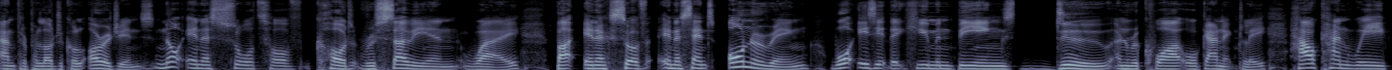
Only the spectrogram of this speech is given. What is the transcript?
anthropological origins, not in a sort of cod Rousseauian way, but in a sort of, in a sense, honouring what is it that human beings do and require organically. How can we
